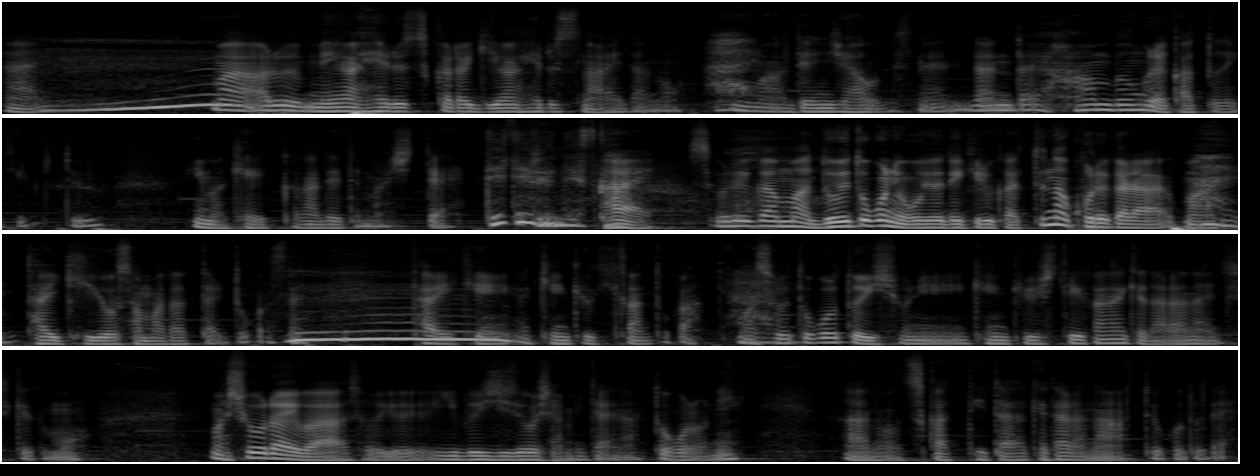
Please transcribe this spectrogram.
はういんまあ、あるメガヘルツからギガヘルツの間の、はいまあ、電磁波をですねだんだい半分ぐらいカットできるっていう今結果が出てまして、出てるんですか？はい、それがまあどういうところに応用できるかっていうのはこれからまあはい。対企業様だったりとかですうね、ん。体験研究機関とか、まあ、はい。そういうところと一緒に研究していかなきゃならないんですけども、まあ、将来はそういう EV 自動車みたいなところにあの使っていただけたらなということで、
